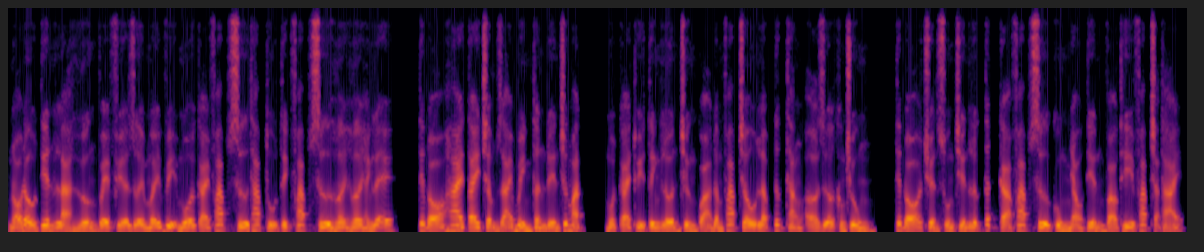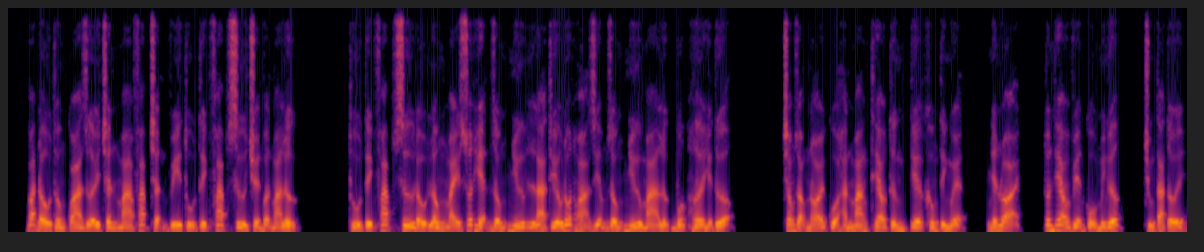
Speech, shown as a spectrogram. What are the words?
nó đầu tiên là hướng về phía dưới mấy vị mỗi cái pháp sư, tháp thủ tịch pháp sư hơi hơi hành lễ, tiếp đó hai tay chậm rãi bình thân đến trước mặt, một cái thủy tinh lớn chừng quả đấm pháp châu lập tức thăng ở giữa không trung, tiếp đó chuyển xuống chiến lược tất cả pháp sư cùng nhau tiến vào thi pháp trạng thái, bắt đầu thông qua dưới chân ma pháp trận vi thủ tịch pháp sư chuyển vận ma lực. Thủ tịch pháp sư đầu lông mày xuất hiện giống như là thiêu đốt hỏa diễm giống như ma lực bốc hơi hiện tượng. Trong giọng nói của hắn mang theo từng tia không tình nguyện, nhân loại, tuân theo viễn cổ minh ước, chúng ta tới.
